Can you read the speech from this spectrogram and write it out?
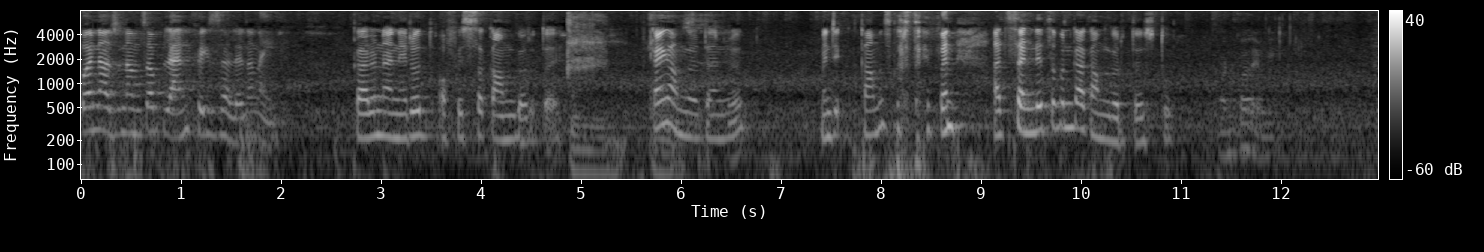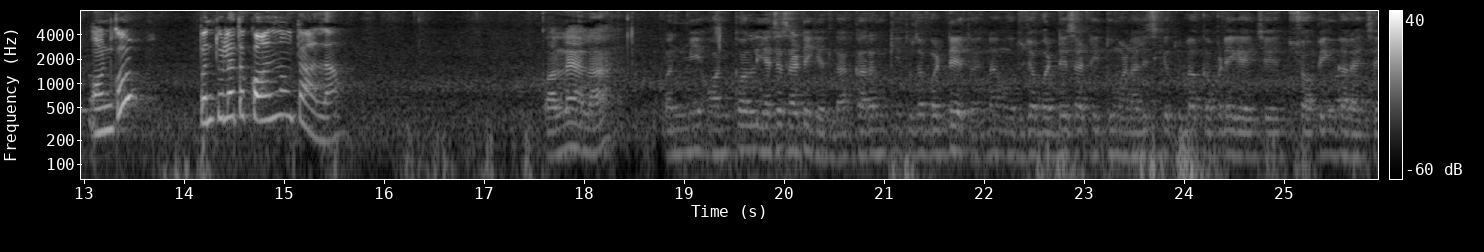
पण अजून आमचा प्लॅन फिक्स झालेला नाही. कारण अनिरुद्ध ऑफिसचं काम करतोय. काय काम करतोय अनिरुद्ध? म्हणजे कामच करतोय पण आज संडेचं पण का काम करतोयस तू? ऑन कॉल आहे मी. ऑन कॉल पण तुला तर कॉल नव्हता आला. कॉल नाही आला. पण मी ऑन कॉल याच्यासाठी घेतला कारण की तुझा बर्थडे येतोय ना मग तुझ्या बर्थडेसाठी तू म्हणालीस की तुला कपडे घ्यायचे शॉपिंग करायचे.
